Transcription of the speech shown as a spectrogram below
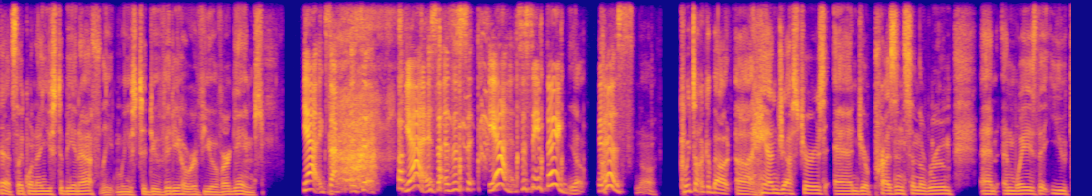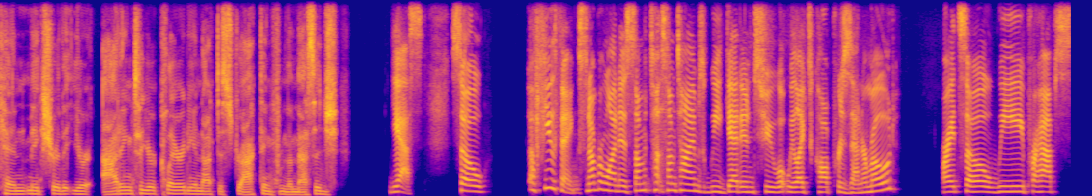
Yeah, it's like when I used to be an athlete and we used to do video review of our games. Yeah, exactly. It's a, yeah, it's, it's a, yeah, it's the same thing. Yep. It is. No. Can we talk about uh, hand gestures and your presence in the room and, and ways that you can make sure that you're adding to your clarity and not distracting from the message? Yes. So a few things. Number one is some, sometimes we get into what we like to call presenter mode, right? So we perhaps,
